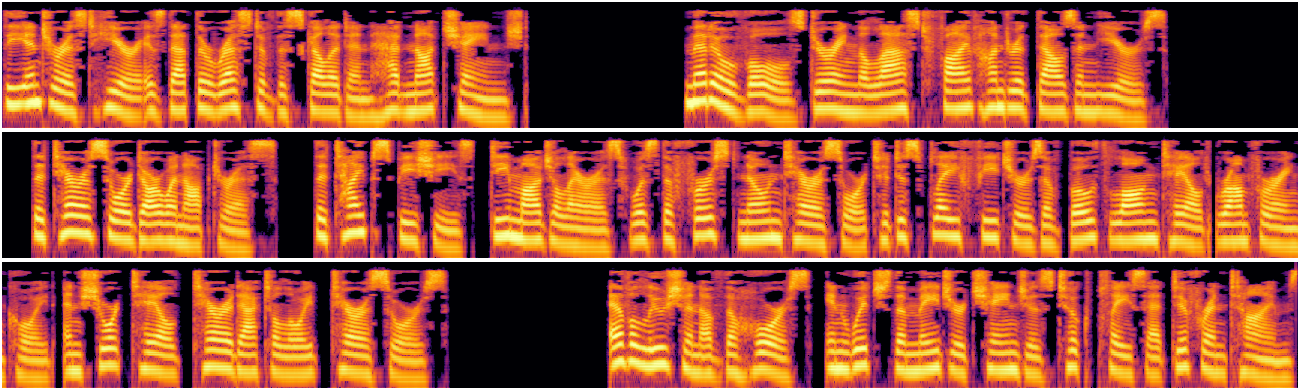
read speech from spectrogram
The interest here is that the rest of the skeleton had not changed. Meadow voles during the last 500,000 years. The pterosaur Darwinopterus. The type species, D. modularis was the first known pterosaur to display features of both long-tailed and short-tailed pterodactyloid pterosaurs. Evolution of the horse, in which the major changes took place at different times,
